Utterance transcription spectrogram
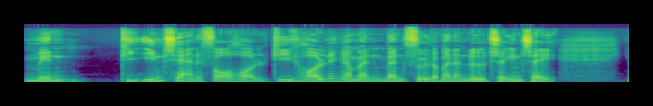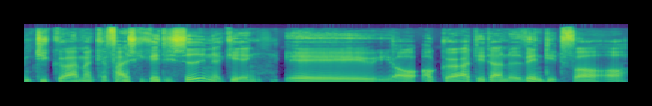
men de interne forhold, de holdninger, man, man føler, man er nødt til at indtage, jamen, de gør, at man kan faktisk ikke rigtig sidde i en regering øh, og, og gøre det, der er nødvendigt for at,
